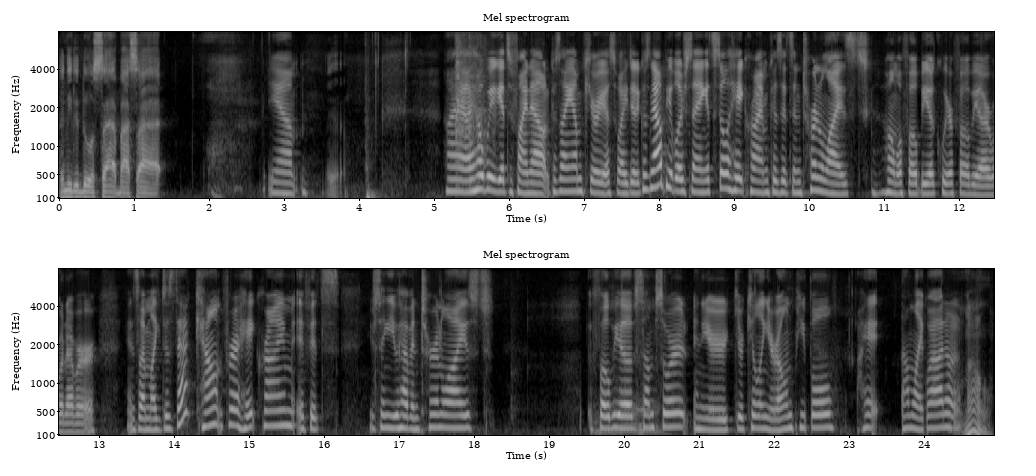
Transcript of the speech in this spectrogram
they need to do a side by side. Yeah. Yeah. I, I hope we get to find out because I am curious why he did it. Because now people are saying it's still a hate crime because it's internalized homophobia, queerphobia, or whatever. And so I'm like, does that count for a hate crime if it's you're saying you have internalized phobia of some sort and you're you're killing your own people? I I'm like, well, I don't know.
